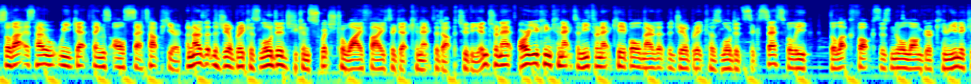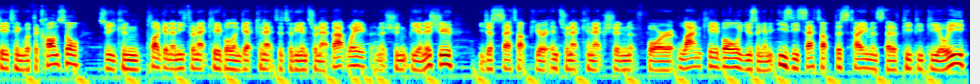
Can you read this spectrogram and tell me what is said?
So that is how we get things all set up here. And now that the jailbreak is loaded, you can switch to Wi-Fi to get connected up to the internet, or you can connect an ethernet cable now that the jailbreak has loaded successfully. The Luckfox is no longer communicating with the console, so you can plug in an ethernet cable and get connected to the internet that way, and it shouldn't be an issue. You just set up your internet connection for LAN cable using an easy setup this time instead of PPPoE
